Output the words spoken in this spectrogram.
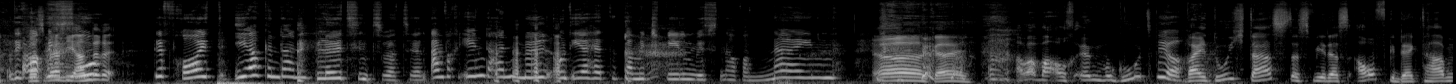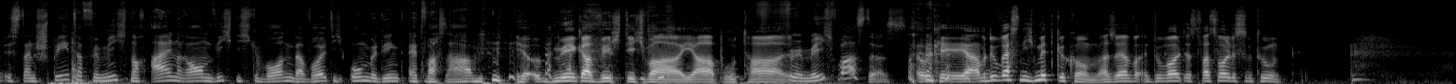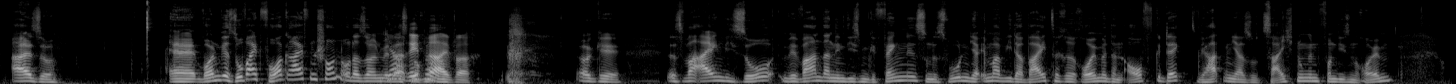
Und ich was wäre mich die so andere? gefreut, irgendeinen Blödsinn zu erzählen. Einfach irgendeinen Müll und ihr hättet damit spielen müssen. Aber nein. Ah, geil. aber war auch irgendwo gut, Ja. weil durch das, dass wir das aufgedeckt haben, ist dann später für mich noch ein Raum wichtig geworden. Da wollte ich unbedingt etwas haben. Ja, mega wichtig war, ja, brutal. für mich war es das. Okay, ja, aber du wärst nicht mitgekommen. Also du wolltest, was wolltest du tun? Also, äh, wollen wir so weit vorgreifen schon oder sollen wir ja, das reden noch wir einfach. Okay. Es war eigentlich so, wir waren dann in diesem Gefängnis und es wurden ja immer wieder weitere Räume dann aufgedeckt. Wir hatten ja so Zeichnungen von diesen Räumen.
